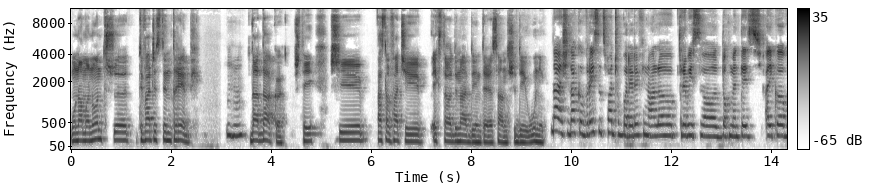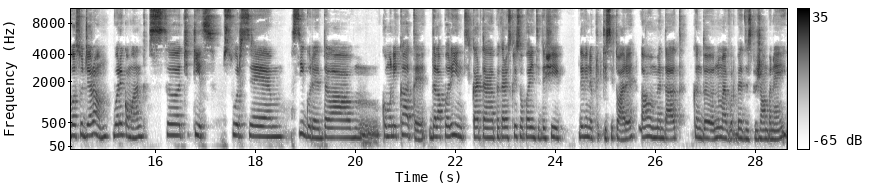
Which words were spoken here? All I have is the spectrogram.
un amănunt și uh, te face să te întrebi. Mhm. Da, dacă, știi? Și asta îl face extraordinar de interesant și de unic. Da, și dacă vrei să-ți faci o părere finală, trebuie să documentezi, adică vă sugerăm, vă recomand să citiți surse sigure de la mm, comunicate, de la părinți, cartea pe care au scris-o părinții, deși devine plictisitoare la un moment dat, când uh, nu mai vorbesc despre Jean Benet.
